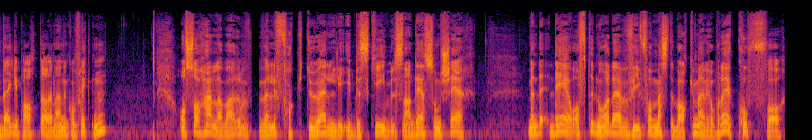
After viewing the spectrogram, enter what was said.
begge parter i denne konflikten. Og så heller være veldig faktuelle i beskrivelsen av det som skjer. Men det, det er jo ofte noe av det vi får mest tilbakemeldinger på. det er Hvorfor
